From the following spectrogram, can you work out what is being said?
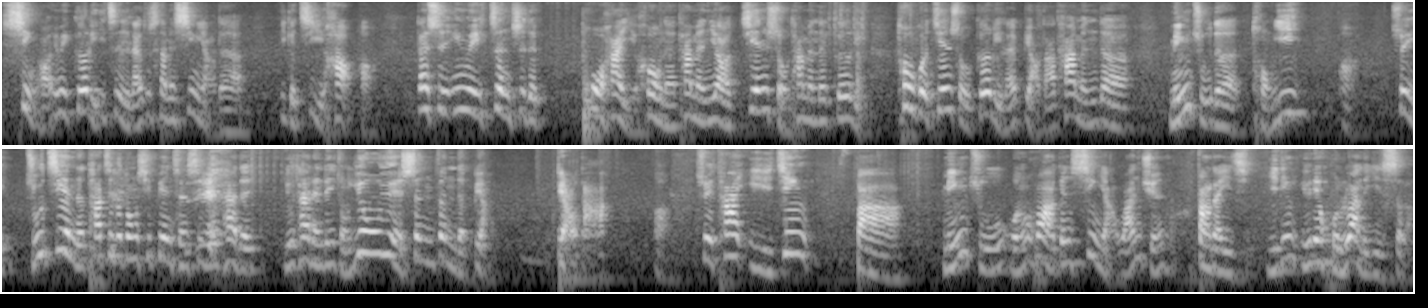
性啊，因为割礼一直以来都是他们信仰的一个记号啊。但是因为政治的迫害以后呢，他们要坚守他们的割礼，透过坚守割礼来表达他们的民族的统一啊。所以逐渐的，他这个东西变成是犹太的犹太人的一种优越身份的表表达，所以他已经把民族文化跟信仰完全放在一起，已经有点混乱的意思了。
